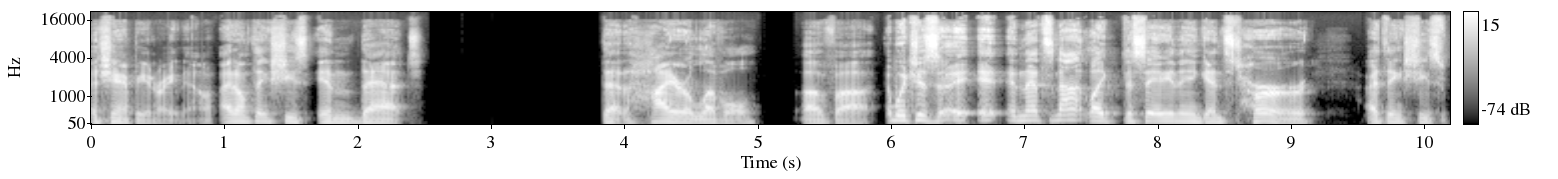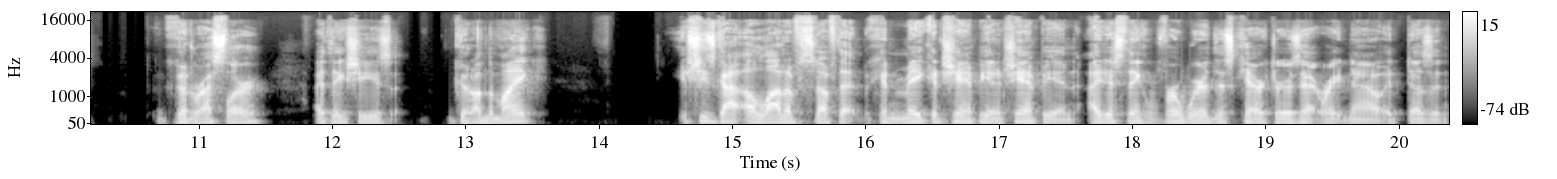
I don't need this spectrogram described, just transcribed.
a champion right now. I don't think she's in that that higher level of uh which is it, and that's not like to say anything against her. I think she's good wrestler. I think she's good on the mic. She's got a lot of stuff that can make a champion a champion. I just think for where this character is at right now, it doesn't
